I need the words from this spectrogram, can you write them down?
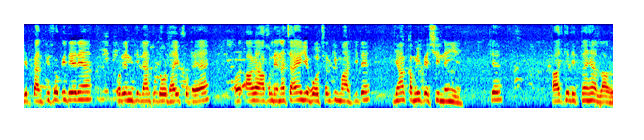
ये पैंतीस सौ की दे रहे हैं और इनकी लेंथ दो ढाई फुट है। और अगर आप लेना चाहें ये होलसेल की मार्केट है। यहाँ कमी पेशी नहीं है। ठीक है? आज के लिए इतना है अल्लाह हाफ़िज़।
